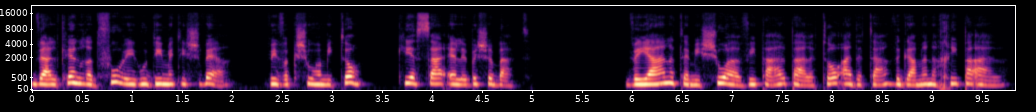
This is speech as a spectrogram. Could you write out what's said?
ועל כן רדפו היהודים את ישביה, ויבקשו המיתו, כי עשה אלה בשבת. ויען אתם ישוע אבי פעל פעלתו עד עתה, וגם אנכי פעל.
